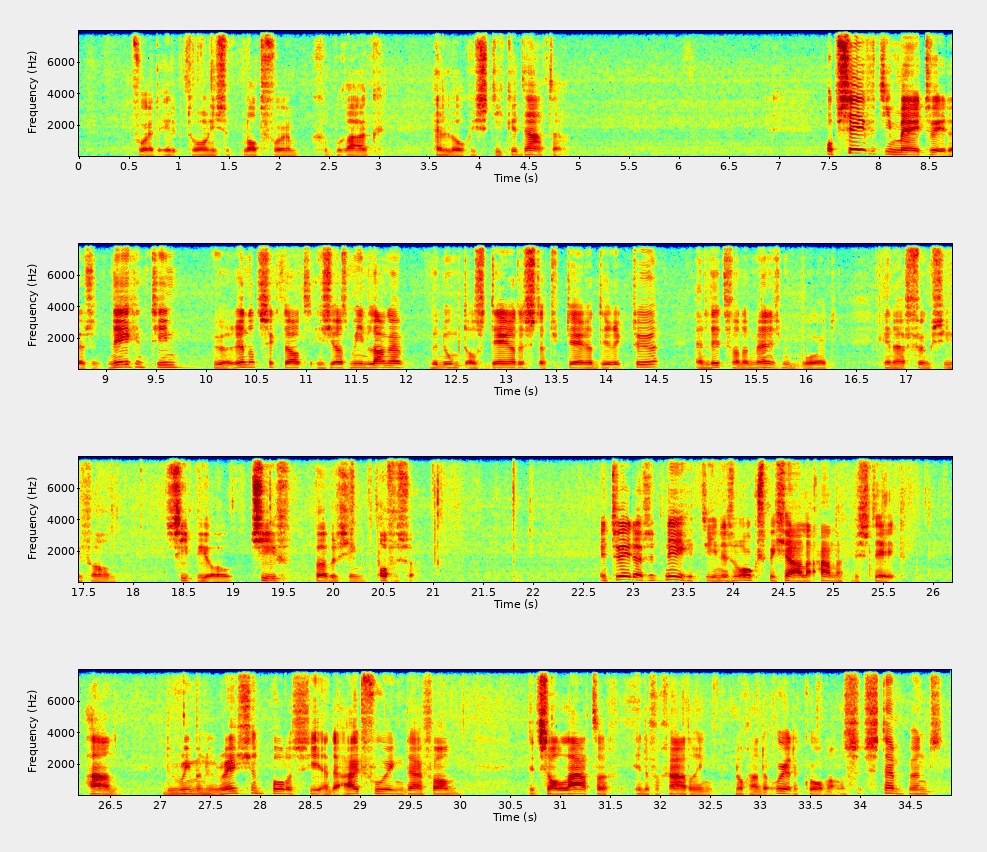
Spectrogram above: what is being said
voor het elektronische platform, gebruik en logistieke data. Op 17 mei 2019, u herinnert zich dat, is Jasmin Lange benoemd als derde statutaire directeur en lid van het Management Board in haar functie van CPO, Chief Publishing Officer. In 2019 is er ook speciale aandacht besteed aan de remuneration policy en de uitvoering daarvan. Dit zal later in de vergadering nog aan de orde komen als stempunt.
